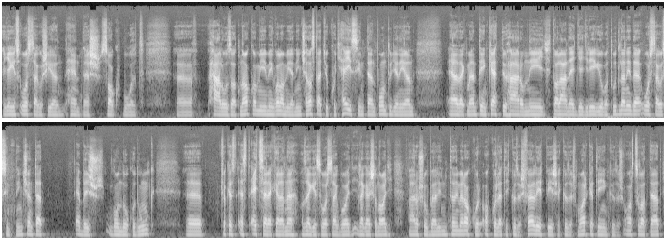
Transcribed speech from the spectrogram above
egy egész országos ilyen hentes szakbolt hálózatnak, ami még valamiért nincsen. Azt látjuk, hogy helyi szinten pont ugyanilyen elvek mentén kettő, három, négy, talán egy-egy régióba tud lenni, de országos szint nincsen, tehát ebbe is gondolkodunk, csak ezt, ezt egyszerre kellene az egész országban, vagy legalábbis a nagy városokban elindítani, mert akkor, akkor lett egy közös fellépés, egy közös marketing, közös arculat, tehát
